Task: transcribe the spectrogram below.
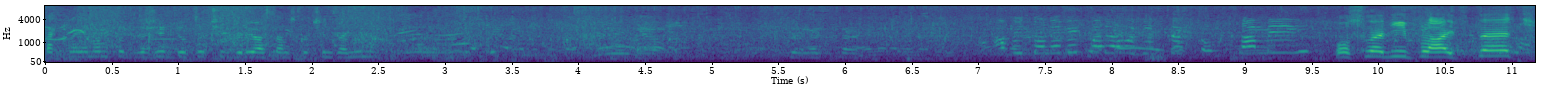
Takhle jenom to držet, dotočit video a sám skočím za nima. Aby to nevypadalo, že jste v tom sami, Poslední flight teď.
